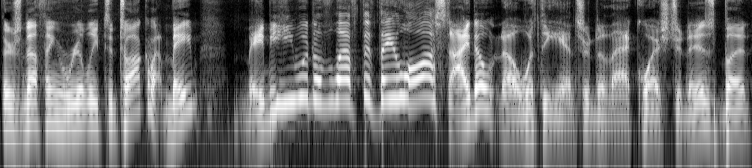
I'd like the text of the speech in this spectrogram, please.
There's nothing really to talk about. Maybe maybe he would have left if they lost. I don't know what the answer to that question is, but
